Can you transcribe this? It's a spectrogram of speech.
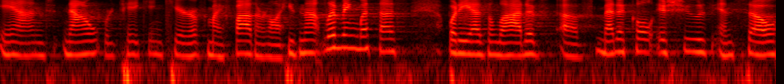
and now we're taking care of my father in law. He's not living with us, but he has a lot of, of medical issues, and so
